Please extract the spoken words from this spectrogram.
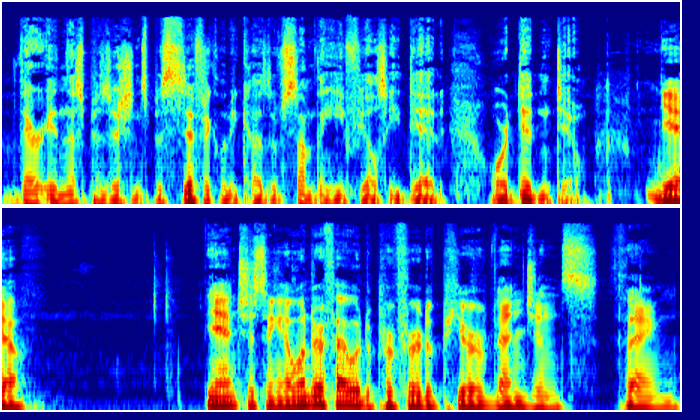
they're in this position specifically because of something he feels he did or didn't do. Yeah. Yeah, interesting. I wonder if I would have preferred a pure vengeance thing.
